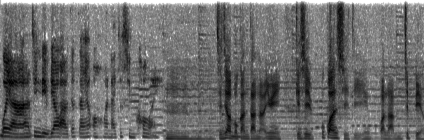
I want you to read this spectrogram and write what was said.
我啊进入了后，才知影哦，原来足辛苦诶。嗯嗯嗯，真正无简单啦，因为其实不管是伫越南这边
